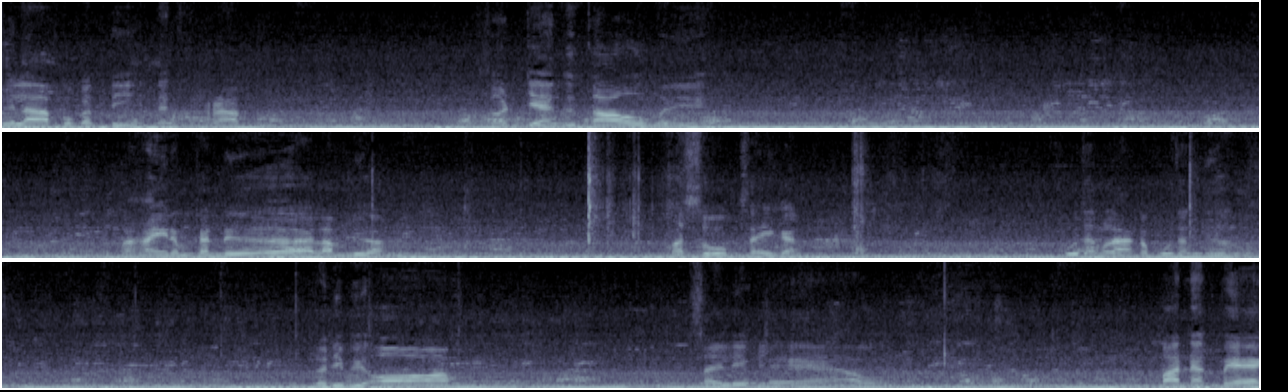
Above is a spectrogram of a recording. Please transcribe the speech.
เวลาปกตินะครับสอดแจ้งคือเก้ามือมาไห้น้ำกันเด้อล่ำเดือง มาโศกใส่กัน ผู้ทั้งลางกับผู้ทั้งทึ่งสวัสดีพี่อ้อม ใส่เหล็กแล้ว บ้านนักแพง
